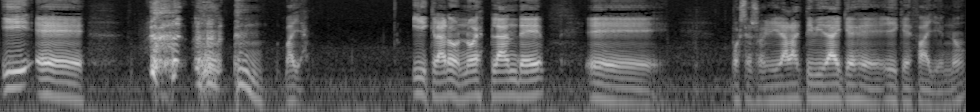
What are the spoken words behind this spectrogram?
Y... Eh, vaya. Y claro, no es plan de... Eh, pues eso, ir a la actividad y que, y que fallen, ¿no?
